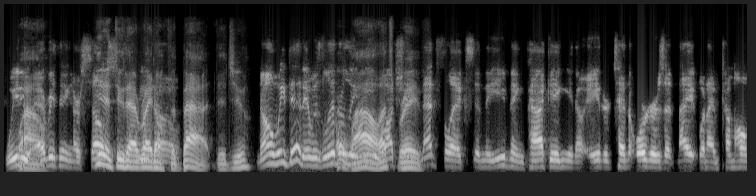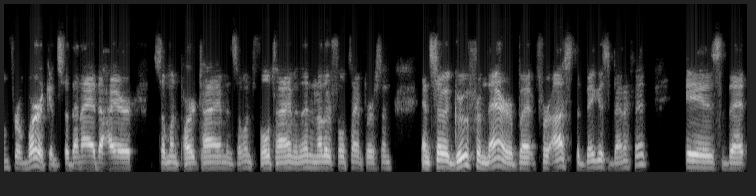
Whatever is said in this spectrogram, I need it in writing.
We wow. do everything ourselves. You didn't do that right know. off the bat, did you? No, we did. It was literally oh, wow, me watching brave. Netflix in the evening, packing, you know, eight or 10 orders at night when I'd come home from work. And so then I had to hire someone part-time and someone full-time and then another full-time person. And so it grew from there. But for us, the biggest benefit is that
